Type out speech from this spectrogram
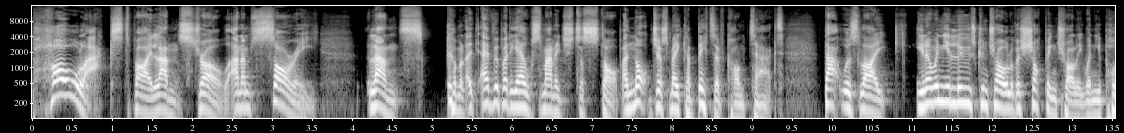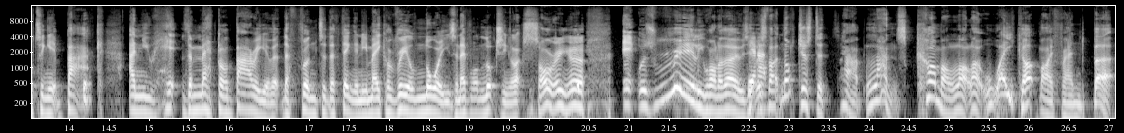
poleaxed by Lance Stroll. And I'm sorry, Lance, come on, everybody else managed to stop and not just make a bit of contact. That was like you know when you lose control of a shopping trolley when you're putting it back and you hit the metal barrier at the front of the thing and you make a real noise and everyone looks and you're like sorry uh. it was really one of those yeah. it was like not just a tap lance come a lot like wake up my friend but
